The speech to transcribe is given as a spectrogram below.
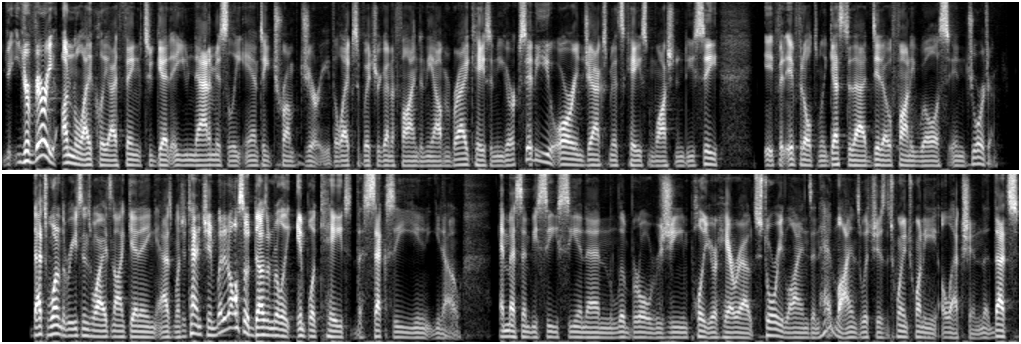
you're very unlikely, I think, to get a unanimously anti Trump jury, the likes of which you're going to find in the Alvin Bragg case in New York City or in Jack Smith's case in Washington, D.C., if it, if it ultimately gets to that. Ditto Fani Willis in Georgia. That's one of the reasons why it's not getting as much attention, but it also doesn't really implicate the sexy, you know, MSNBC, CNN, liberal regime pull your hair out storylines and headlines, which is the 2020 election. That's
